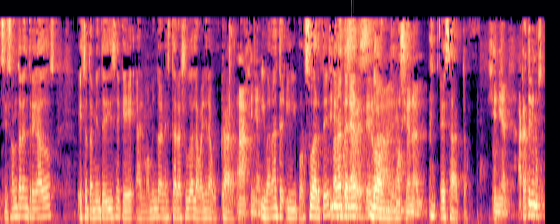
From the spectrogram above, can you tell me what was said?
si son tan entregados, esto también te dice que al momento de necesitar ayuda la van a ir a buscar. Ah, genial. Y van a y por suerte Tienen van a tener dónde. emocional. Exacto. Genial. Acá tenemos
